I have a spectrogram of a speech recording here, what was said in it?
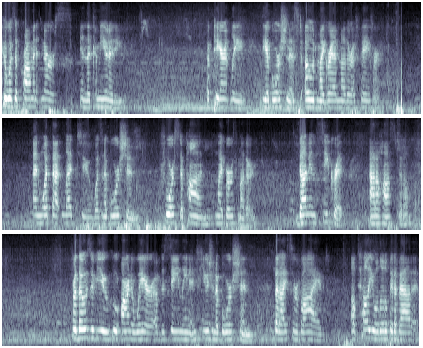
who was a prominent nurse in the community. Apparently, the abortionist owed my grandmother a favor. And what that led to was an abortion forced upon my birth mother, done in secret at a hospital. For those of you who aren't aware of the saline infusion abortion that I survived, I'll tell you a little bit about it.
